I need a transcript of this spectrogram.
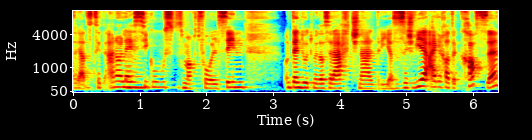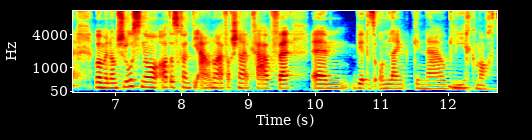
oder ja, das sieht auch noch mhm. lässig aus, das macht voll Sinn. Und dann tut man das recht schnell rein. Also es ist wie eigentlich an der Kasse, wo man am Schluss noch, ah, das könnte ich auch noch einfach schnell kaufen, ähm, wird das online genau gleich mhm. gemacht.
